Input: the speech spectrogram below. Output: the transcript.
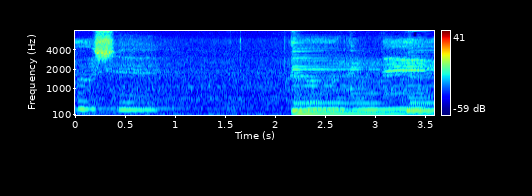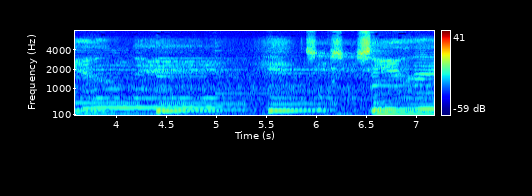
不是不能没有你只是喜欢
